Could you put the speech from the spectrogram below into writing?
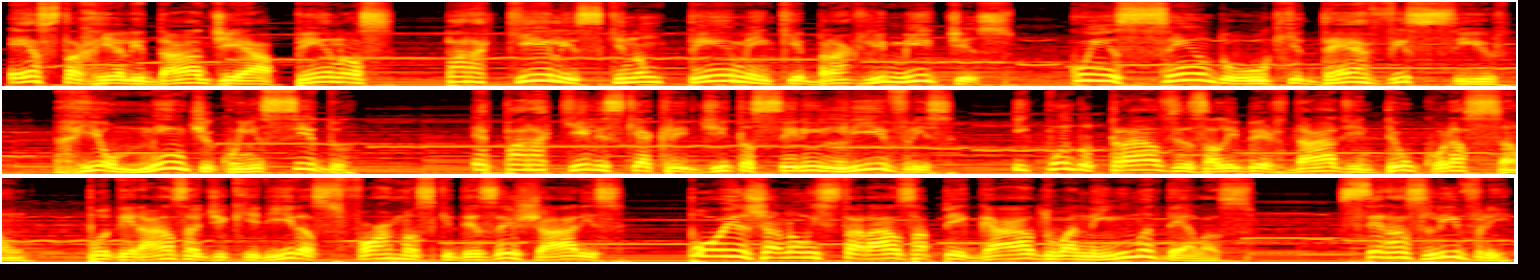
Esta realidade é apenas para aqueles que não temem quebrar limites, conhecendo o que deve ser realmente conhecido. É para aqueles que acreditam serem livres e quando trazes a liberdade em teu coração, poderás adquirir as formas que desejares, pois já não estarás apegado a nenhuma delas. Serás livre.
